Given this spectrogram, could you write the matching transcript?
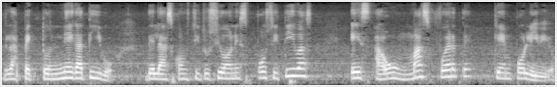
del aspecto negativo de las constituciones positivas es aún más fuerte que en Polibio.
